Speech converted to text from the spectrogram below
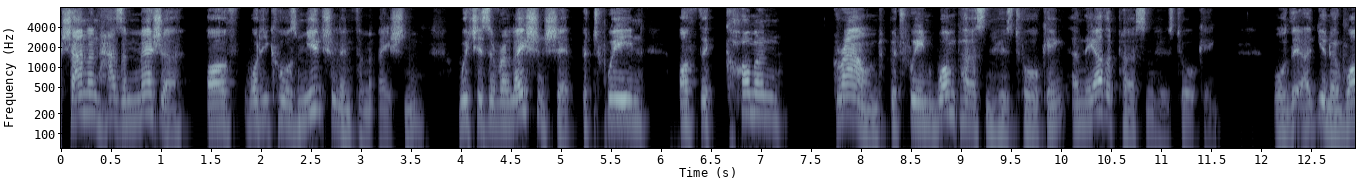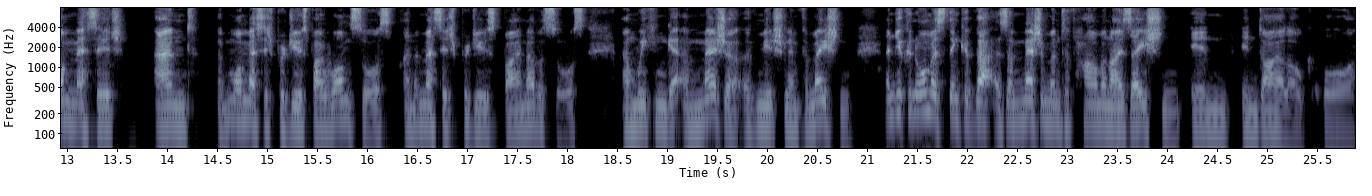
Shannon has a measure of what he calls mutual information, which is a relationship between of the common ground between one person who's talking and the other person who's talking. Or the uh, you know one message and uh, one message produced by one source and a message produced by another source and we can get a measure of mutual information. And you can almost think of that as a measurement of harmonization in in dialogue or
